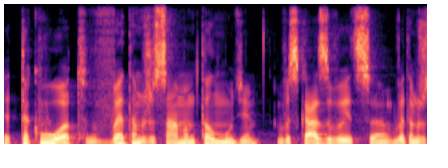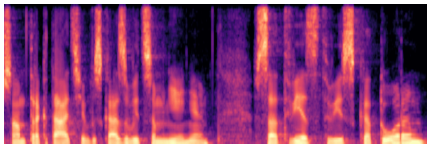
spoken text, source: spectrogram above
Э, так вот, в этом же самом Талмуде высказывается, в этом же самом трактате высказывается мнение, в соответствии с которым,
